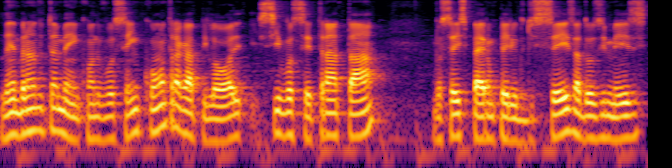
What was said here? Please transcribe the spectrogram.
Lembrando também, quando você encontra H. pylori, se você tratar, você espera um período de 6 a 12 meses.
